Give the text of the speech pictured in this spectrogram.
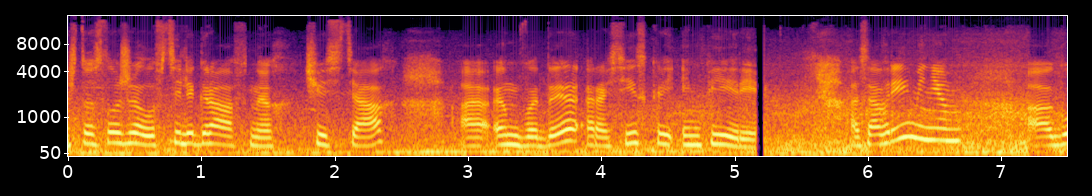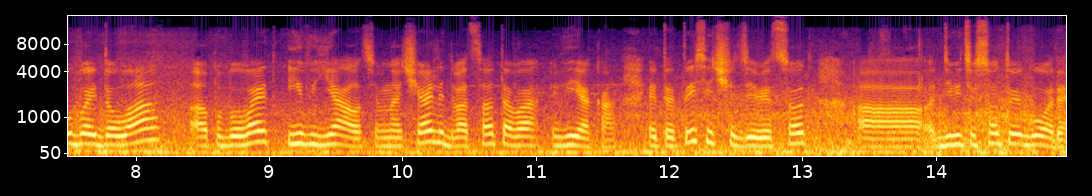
что служил в телеграфных частях а, МВД Российской империи. А со временем а, Губайдула а, побывает и в Ялте в начале 20 века. Это 1900-е годы.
